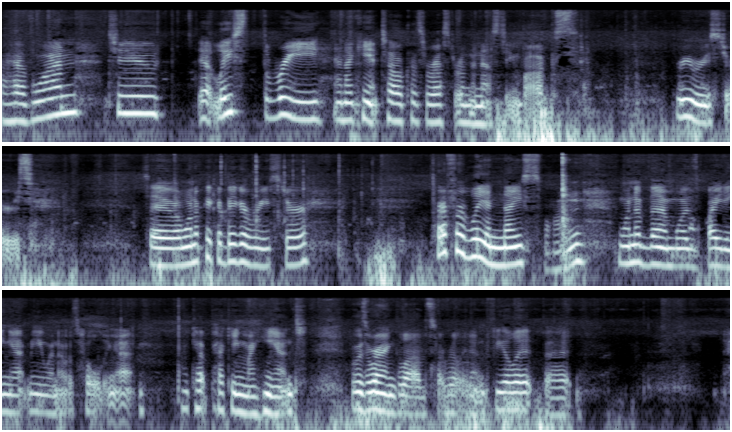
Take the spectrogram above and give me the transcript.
I have one, two, at least three, and I can't tell because the rest are in the nesting box. Three roosters. So I want to pick a bigger rooster Preferably a nice one. One of them was biting at me when I was holding it. I kept pecking my hand. I was wearing gloves, so I really didn't feel it, but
